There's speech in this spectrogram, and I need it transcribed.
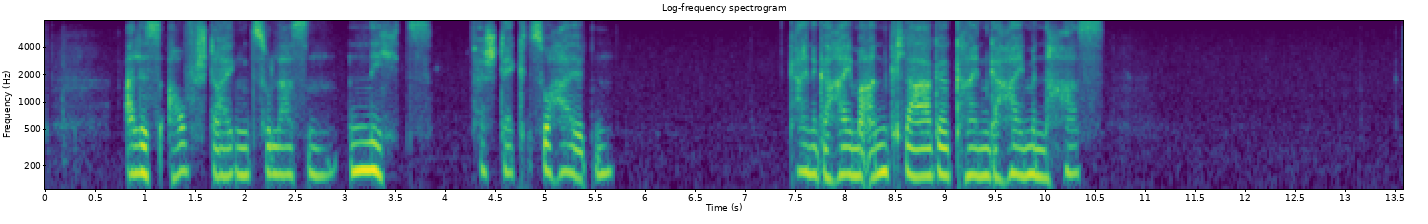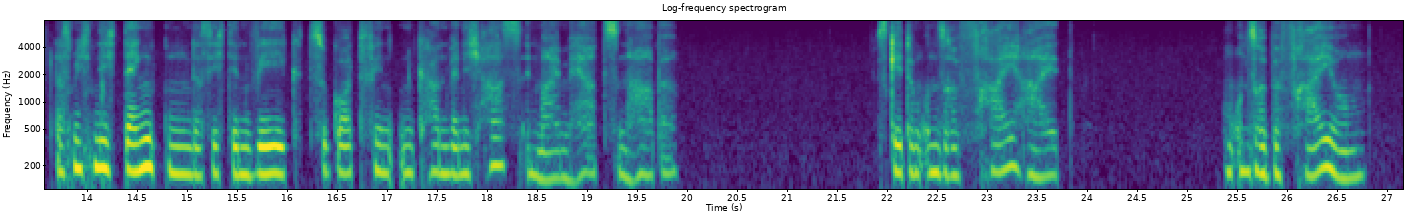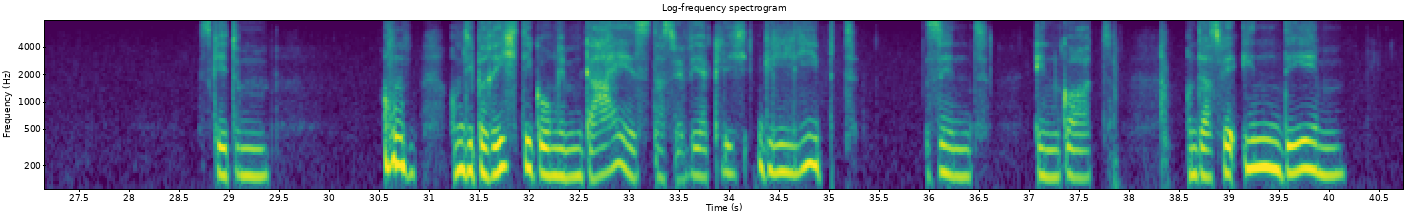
alles aufsteigen zu lassen, nichts versteckt zu halten, keine geheime Anklage, keinen geheimen Hass. Lass mich nicht denken, dass ich den Weg zu Gott finden kann, wenn ich Hass in meinem Herzen habe. Es geht um unsere Freiheit, um unsere Befreiung. Es geht um um, um die Berichtigung im Geist, dass wir wirklich geliebt sind in Gott und dass wir in dem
